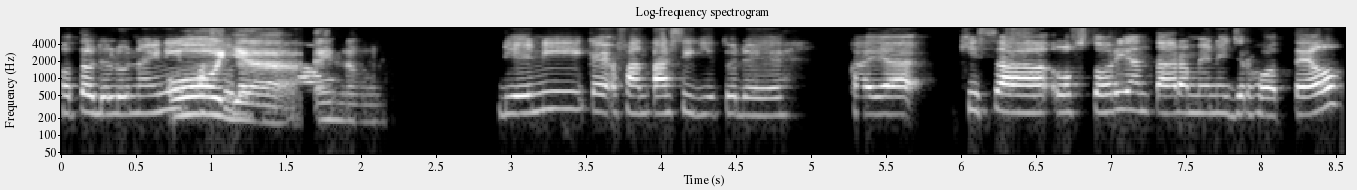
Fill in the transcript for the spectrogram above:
Hotel de Luna ini Oh iya, tahu. I know. Dia ini kayak fantasi gitu deh. Kayak kisah love story antara manajer hotel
